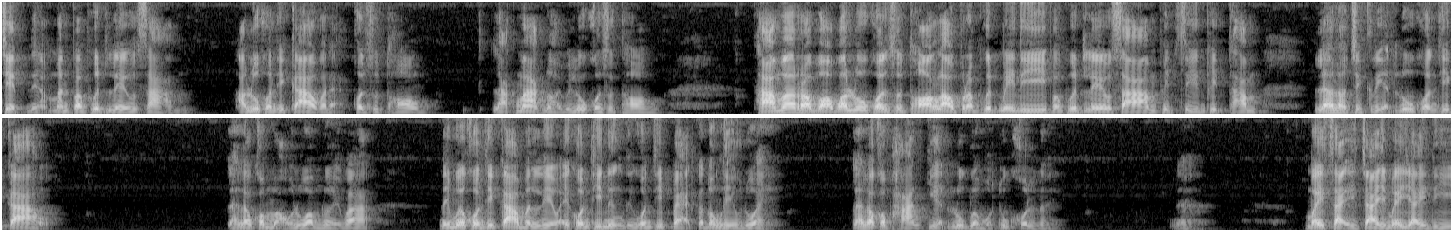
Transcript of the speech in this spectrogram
เจ็ดเนี่ยมันประพฤติเลวทราม เอาลูกคนที่เก้าก็ได้คนสุดท้อง รักมากหน่อยเป็นลูกคนสุดท้อง ถามว่าเราบอกว่าลูกคนสุดท้องเราประพฤติไม่ดี ประพฤติเลวทราม ผิดศีลผิดธรรม แล้วเราจะเกลียดลูกคนที่เก้า แล้วเราก็เหมารวมเลยว่า ในเมื่อคนที่เก้ามันเลวไอ้คนที่หนึ่งถึงคนที่แปดก็ต้องเลวด้วย แล้วเราก็ผ่านเกียรติลูกเราหมดทุกคนเลยนะไม่ใส่ใจไม่ใยดี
